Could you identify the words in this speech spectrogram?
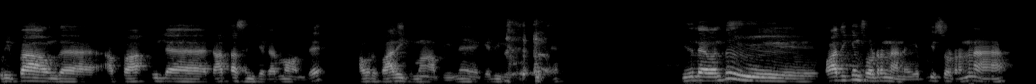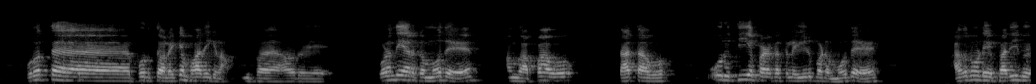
குறிப்பா அவங்க அப்பா இல்ல தாத்தா செஞ்ச கர்மா வந்து அவரை பாதிக்குமா அப்படின்னு கேள்வி கேட்டாரு இதுல வந்து பாதிக்கும்னு சொல்றேன் நான். எப்படி சொல்றேன்னா புறத்தை பொறுத்த வரைக்கும் பாதிக்கலாம். இப்ப அவரு குழந்தையா இருக்கும் போது அவங்க அப்பாவோ தாத்தாவோ ஒரு தீய பழக்கத்துல ஈடுபடும் போது அதனுடைய பதிவு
